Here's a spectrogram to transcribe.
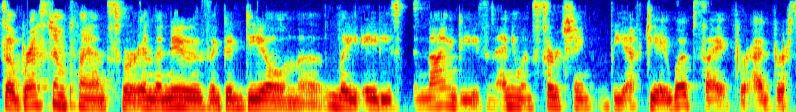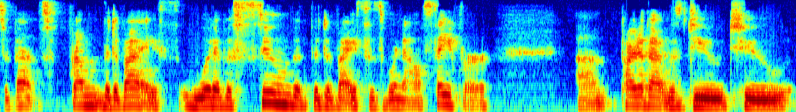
So, breast implants were in the news a good deal in the late 80s and 90s, and anyone searching the FDA website for adverse events from the device would have assumed that the devices were now safer. Um, part of that was due to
